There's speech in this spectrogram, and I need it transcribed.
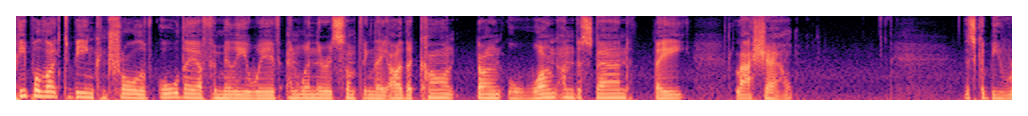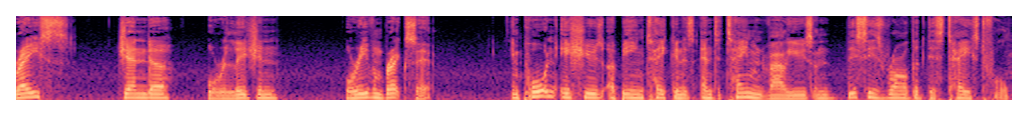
People like to be in control of all they are familiar with, and when there is something they either can't, don't, or won't understand, they lash out. This could be race, gender, or religion, or even Brexit. Important issues are being taken as entertainment values, and this is rather distasteful.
